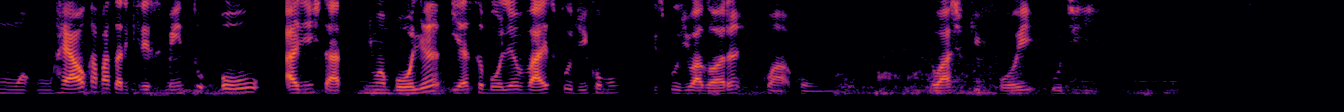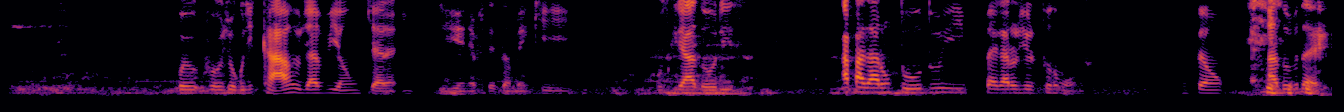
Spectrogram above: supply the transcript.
um, um real capacidade de crescimento ou a gente está em uma bolha e essa bolha vai explodir como explodiu agora com, a, com eu acho que foi o de. Foi, foi o jogo de carro e de avião, que era de NFT também, que os criadores apagaram tudo e pegaram o dinheiro de todo mundo. Então, a dúvida é:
